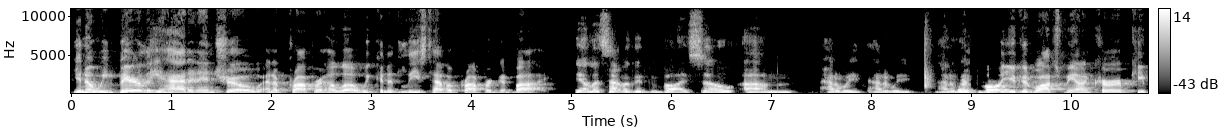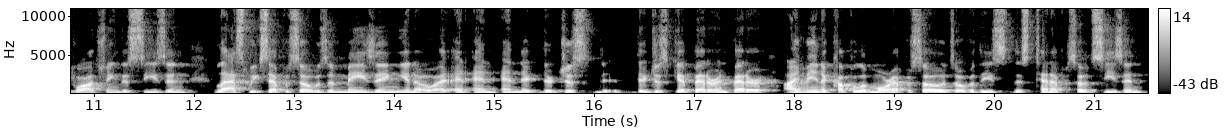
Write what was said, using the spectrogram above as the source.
you know, we barely had an intro and a proper hello. We can at least have a proper goodbye. Yeah, let's have a good goodbye. So, um, how do we? How do we? How do we? First of all, you could watch me on Curb. Keep watching this season. Last week's episode was amazing. You know, and and and they they're just they just get better and better. I'm in a couple of more episodes over these this ten episode season.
